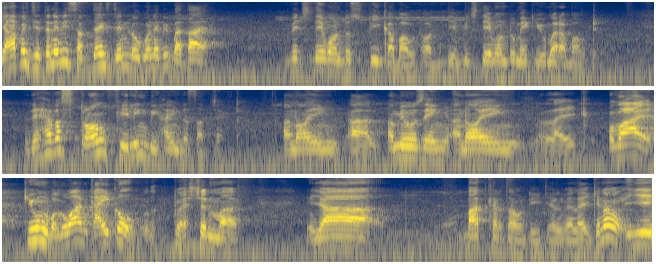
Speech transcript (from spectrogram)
यहाँ पे जितने भी सब्जेक्ट्स जिन लोगों ने भी बताया which they want to speak about और which they want to make humour about they have a strong feeling behind the subject annoying amusing annoying like why क्यों? भगवान काइको क्वेश्चन मार्क या बात करता हूँ डिटेल में लाइक यू नो ये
